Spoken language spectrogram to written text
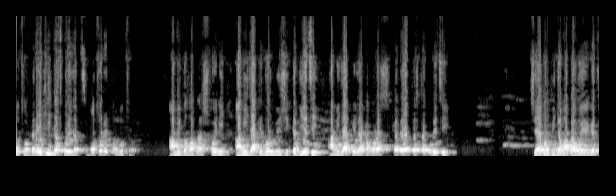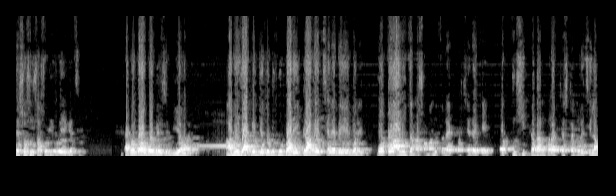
বছর ধরে একই কাজ করে যাচ্ছি, বছরের পর বছর। আমি তো হতাশ হইনি, আমি যাকে ধর্মীয় শিক্ষা দিয়েছি, আমি যাকে লেখাপড়ার শিক্ষা দেওয়ার চেষ্টা করেছি সে এখন পিতামাতা হয়ে গেছে, শ্বশুর শাশুড়ি হয়ে গেছে। এখন তো অল্প বয়সে বিয়ে হয়। আমি যাকে যতটুকু পারি, গ্রামের ছেলে মেয়ে বলে, কত আলোচনা সমালোচনা এক পাশে রেখে একটু শিক্ষা দান করার চেষ্টা করেছিলাম।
